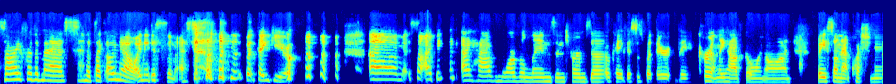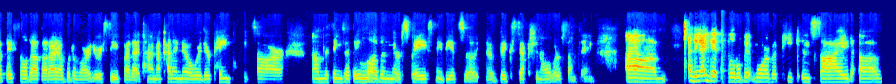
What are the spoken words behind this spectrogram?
sorry for the mess. And it's like, oh no, I need to see the mess, but thank you. um, so I think like I have more of a lens in terms of okay, this is what they're they currently have going on based on that questionnaire that they filled out that I would have already received by that time. I kind of know where their pain points are, um, the things that they love in their space. Maybe it's a you know, big sectional or something. Um, I think I get a little bit more of a peek inside of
